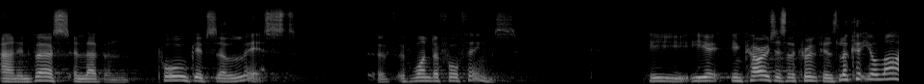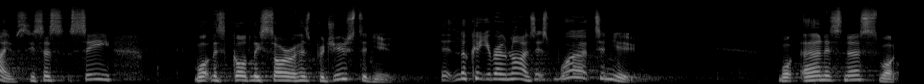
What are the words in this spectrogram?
and in verse 11, Paul gives a list of, of wonderful things. He, he encourages the Corinthians look at your lives. He says, see what this godly sorrow has produced in you. Look at your own lives, it's worked in you. What earnestness, what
